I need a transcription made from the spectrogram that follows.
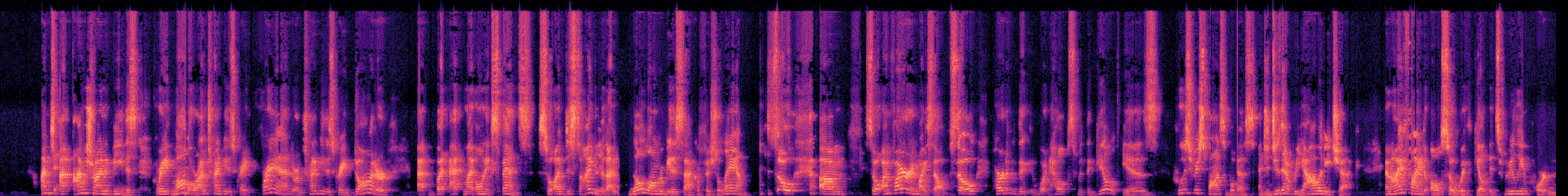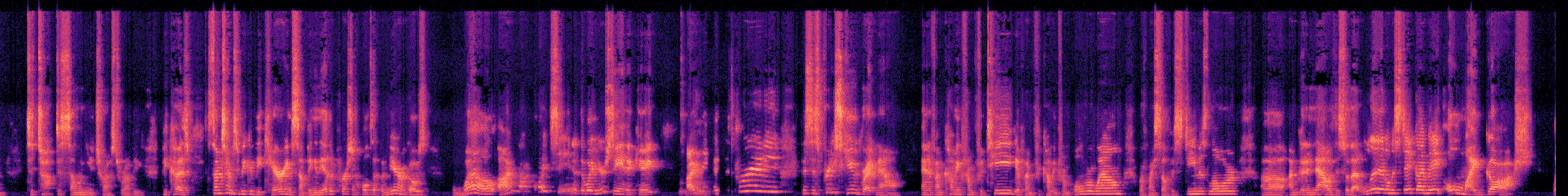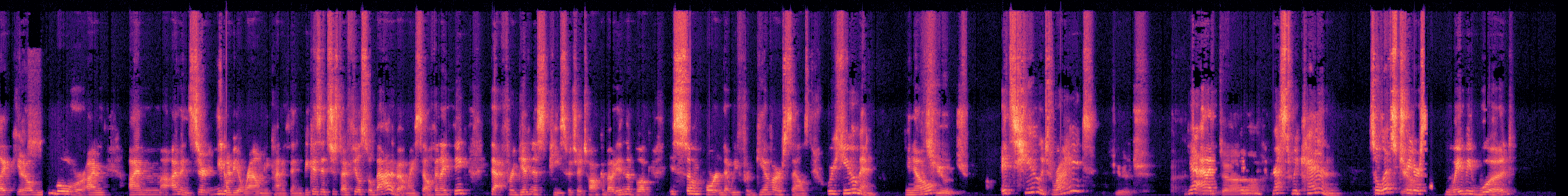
I'm, t- I'm trying to be this great mom, or I'm trying to be this great friend, or I'm trying to be this great daughter, at, but at my own expense. So I've decided yeah. that I will no longer be the sacrificial lamb. So, um, so I'm firing myself. So part of the what helps with the guilt is who's responsible for this, and to do that reality check. And I find also with guilt, it's really important to talk to someone you trust, Ravi, because sometimes we could be carrying something and the other person holds up a mirror and goes, Well, I'm not quite seeing it the way you're seeing it, Cate. Mm-hmm. I think it's pretty, this is pretty skewed right now. And if I'm coming from fatigue, if I'm coming from overwhelm, or if my self esteem is lower, uh, I'm going to now, so that little mistake I made, oh my gosh, like you yes. know move over. I'm i'm i'm in certain you don't want to be around me kind of thing because it's just i feel so bad about myself. And i think that forgiveness piece which i talk about in the book is so important that we forgive ourselves. We're human you know? It's huge. It's huge right? Huge. Yeah and, and uh, the best we can. So let's treat yeah. ourselves the way we would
